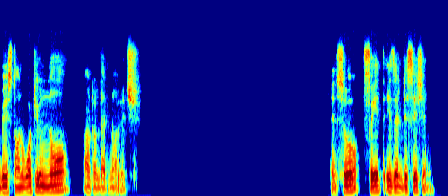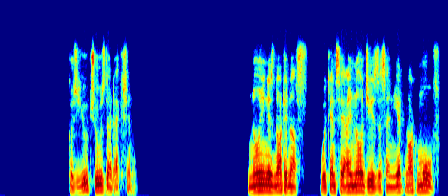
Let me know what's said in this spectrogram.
based on what you know out of that knowledge. And so faith is a decision because you choose that action. Knowing is not enough. We can say, I know Jesus and yet not move.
